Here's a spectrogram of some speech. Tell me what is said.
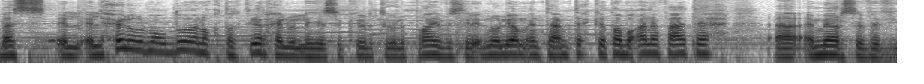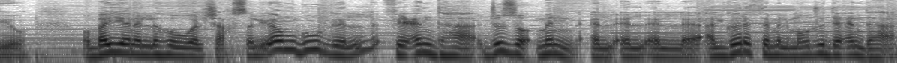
بس ال- الحلو بالموضوع نقطة كثير حلوة اللي هي security وال privacy لأنه اليوم أنت عم تحكي طب أنا فاتح immersive view وبين اللي هو الشخص. اليوم جوجل في عندها جزء من ال algorithm الموجوده عندها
